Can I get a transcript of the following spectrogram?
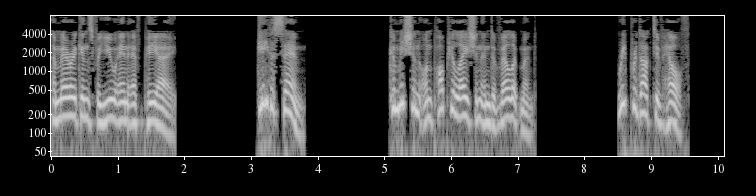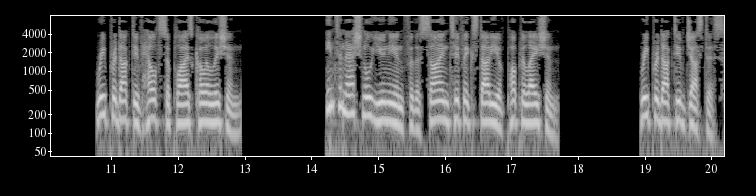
Americans for UNFPA Gita Sen. Commission on Population and Development. Reproductive Health. Reproductive Health Supplies Coalition. International Union for the Scientific Study of Population. Reproductive Justice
